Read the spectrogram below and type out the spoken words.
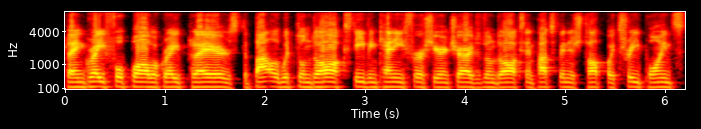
playing great football with great players. The battle with Dundalk, Stephen Kenny's first year in charge of Dundalk, St. Pat's finished top by three points.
